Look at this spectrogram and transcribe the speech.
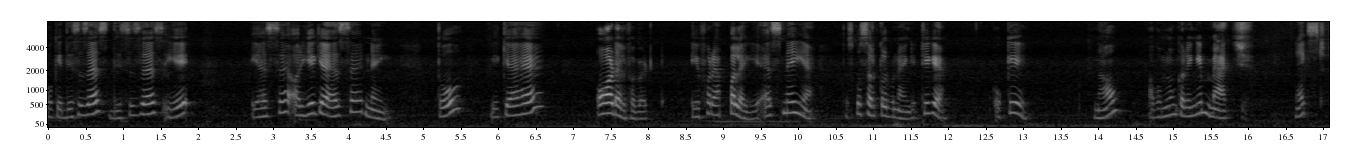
okay this is S this is S ये एस है और ये क्या एस है? नहीं। तो ये क्या है? Odd alphabet A for apple है ये। एस नहीं है तो इसको सर्कल बनाएँगे, ठीक है? ओके नाउ अब हम लोग करेंगे मैच नेक्स्ट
